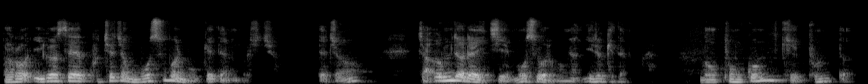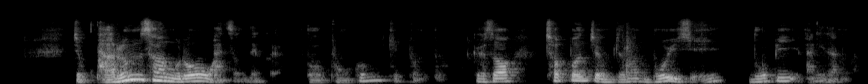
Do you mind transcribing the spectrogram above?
바로 이것의 구체적 모습을 묻게 되는 것이죠. 되죠? 자, 음절에 있지. 모습을 보면 이렇게 되는 거야. 높은 꿈, 깊은 뜻. 즉 발음상으로 완성된 거예요. 높은 꿈, 깊은 뜻. 그래서 첫 번째 음절은 노이지, 노비 아니라는 겁니다.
